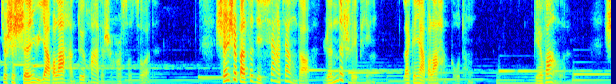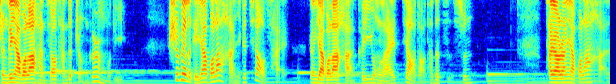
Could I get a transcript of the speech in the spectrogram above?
就是神与亚伯拉罕对话的时候所做的。神是把自己下降到人的水平，来跟亚伯拉罕沟通。别忘了，神跟亚伯拉罕交谈的整个目的，是为了给亚伯拉罕一个教材，让亚伯拉罕可以用来教导他的子孙。他要让亚伯拉罕。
